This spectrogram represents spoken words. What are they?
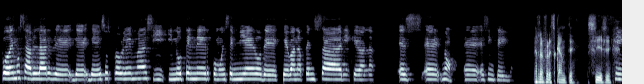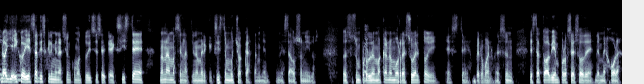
podemos hablar de, de, esos problemas y, y, no tener como ese miedo de qué van a pensar y qué van a... Es, eh, no, eh, es increíble. Es refrescante. Sí, sí. no, y, y, esa discriminación, como tú dices, e, existe no nada más en Latinoamérica, existe mucho acá también, en Estados Unidos. Entonces es un problema que no hemos resuelto, y este, pero bueno, es un, está todavía en proceso de, de mejora.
